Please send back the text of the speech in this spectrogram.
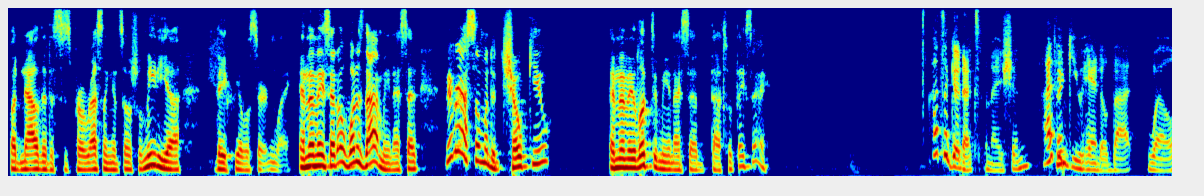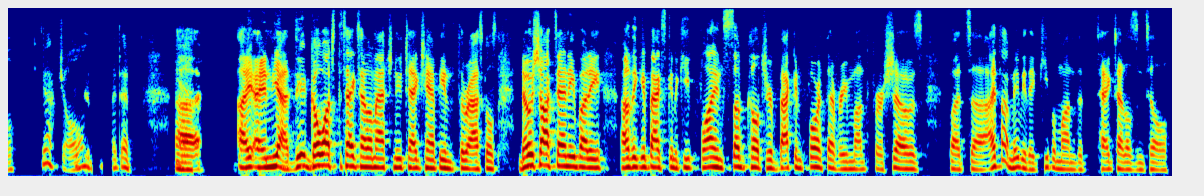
But now that this is pro wrestling and social media, they feel a certain way. And then they said, Oh, what does that mean? I said, Have you ever asked someone to choke you? And then they looked at me and I said, That's what they say. That's a good explanation. I think you handled that well. Yeah, Joel. I did. I did. Uh, I and yeah, go watch the tag title match, new tag champions, the Rascalz. No shock to anybody. I don't think Impact's going to keep flying subculture back and forth every month for shows, but uh, I thought maybe they'd keep them on the tag titles until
